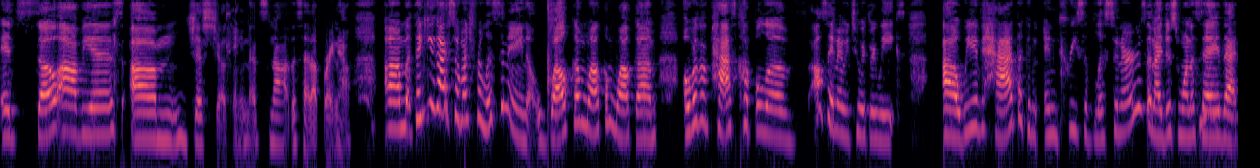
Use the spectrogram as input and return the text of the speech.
It's so obvious. Um, just joking. That's not the setup right now. Um, thank you guys so much for listening. Welcome, welcome, welcome. Over the past couple of, I'll say maybe two or three weeks, uh, we have had like an increase of listeners, and I just want to say that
